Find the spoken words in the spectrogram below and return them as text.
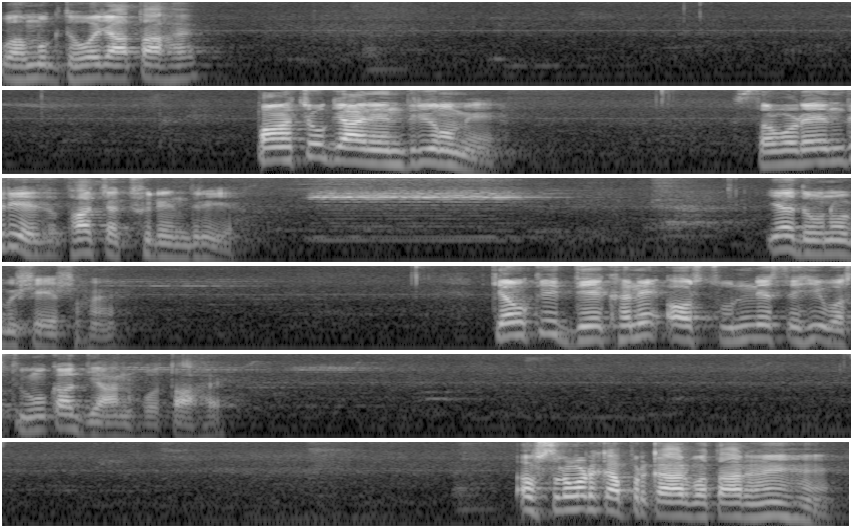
वह मुग्ध हो जाता है। पाँचों ज्ञानेंद्रियों में श्रवणेन्द्रिय तथा चक्षुरेंद्रिय यह दोनों विशेष हैं। क्योंकि देखने और सुनने से ही वस्तुओं का ज्ञान होता है। अब श्रवण का प्रकार बता रहे हैं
